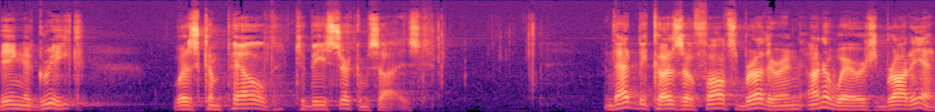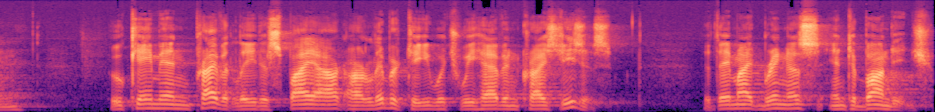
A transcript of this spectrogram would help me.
being a Greek, was compelled to be circumcised. And that because of false brethren unawares brought in who came in privately to spy out our liberty which we have in Christ Jesus, that they might bring us into bondage,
